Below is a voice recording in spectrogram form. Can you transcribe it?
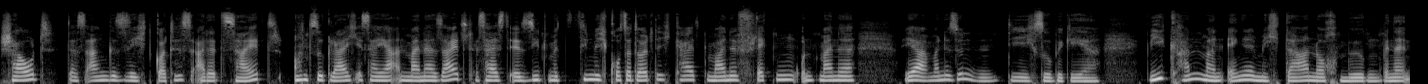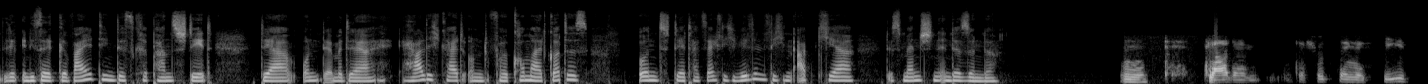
schaut das Angesicht Gottes alle Zeit und zugleich ist er ja an meiner Seite. Das heißt, er sieht mit ziemlich großer Deutlichkeit meine Flecken und meine, ja, meine Sünden, die ich so begehe. Wie kann mein Engel mich da noch mögen, wenn er in dieser gewaltigen Diskrepanz steht, der und der mit der Herrlichkeit und Vollkommenheit Gottes und der tatsächlich willentlichen Abkehr des Menschen in der Sünde? Mhm. Klar, der, der Schutzengel sieht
